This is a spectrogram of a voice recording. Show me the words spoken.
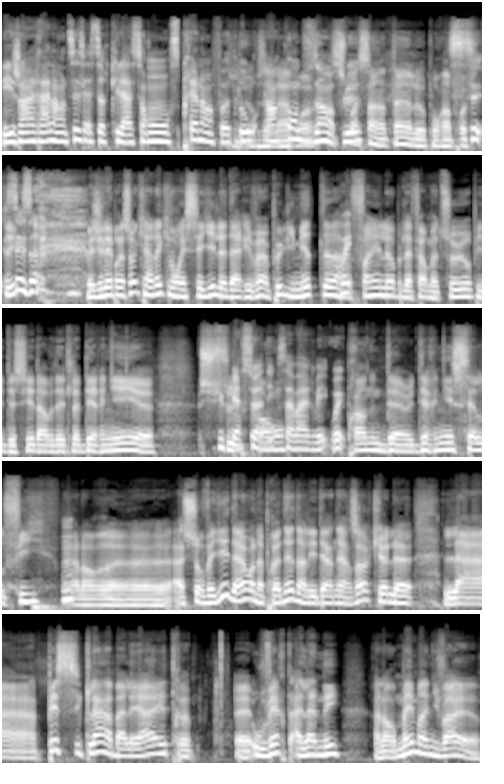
les gens ralentissent la circulation, se prennent en photo, en conduisant en plus. 60 ans là, pour en profiter. C'est ça. Mais j'ai l'impression qu'il y en a qui vont essayer d'arriver un peu limite là, à la fin là, de la fermeture, puis d'essayer d'être le dernier. Euh, Je suis persuadée que ça va arriver. Oui. Prendre une, un dernier selfie. Mm. Alors, à surveiller. D'ailleurs, on apprenait dans les dernières heures que le, la piste cyclable allait euh, ouverte à l'année. Alors, même en hiver,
